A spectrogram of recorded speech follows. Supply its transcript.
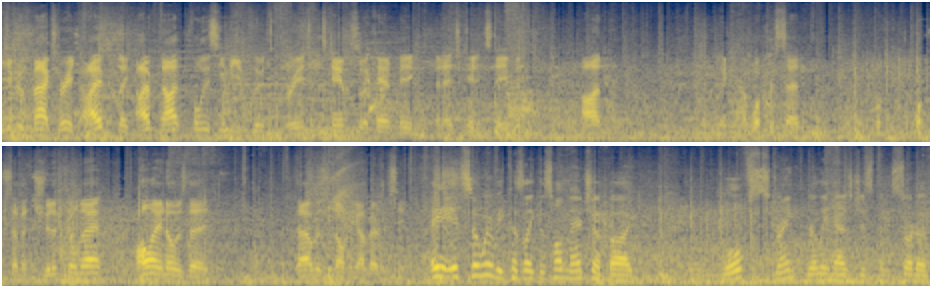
Even with max rage, I've like I've not fully seen the influence of rage in this game, so I can't make an educated statement on like what percent, what, what percent that should have killed that. All I know is that that was nothing I've ever seen. Hey, it's so weird because like this whole matchup, uh, Wolf's strength really has just been sort of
